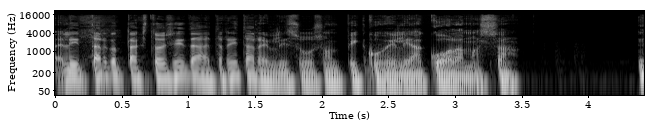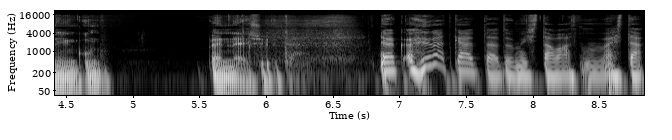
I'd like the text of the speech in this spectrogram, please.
eli tarkoittaako toi sitä, että ritarillisuus on pikkuhiljaa kuolemassa niin kuin menneisyyteen? No, hyvät käyttäytymistavat mun mielestä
